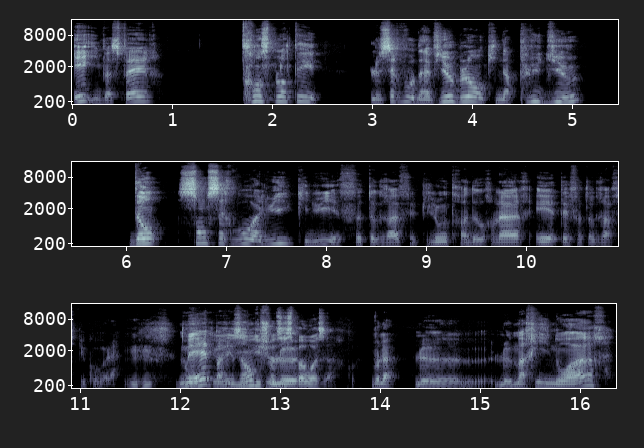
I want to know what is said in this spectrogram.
et il va se faire transplanter le cerveau d'un vieux blanc qui n'a plus Dieu dans son cerveau à lui, qui lui est photographe, et puis l'autre adore l'art et était photographe, du coup, voilà. Mais, Donc, par euh, exemple, ils les choisissent le- pas au hasard. Quoi. Voilà, le, le mari noir,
